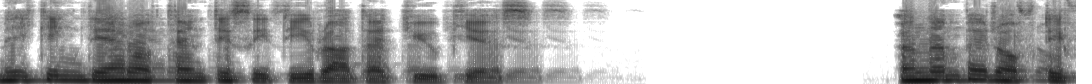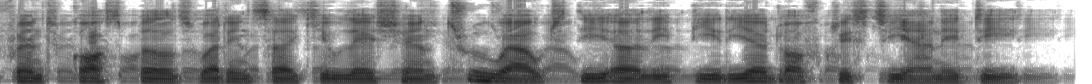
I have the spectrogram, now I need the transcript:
making their authenticity rather dubious. A number of different Gospels were in circulation throughout the early period of Christianity,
